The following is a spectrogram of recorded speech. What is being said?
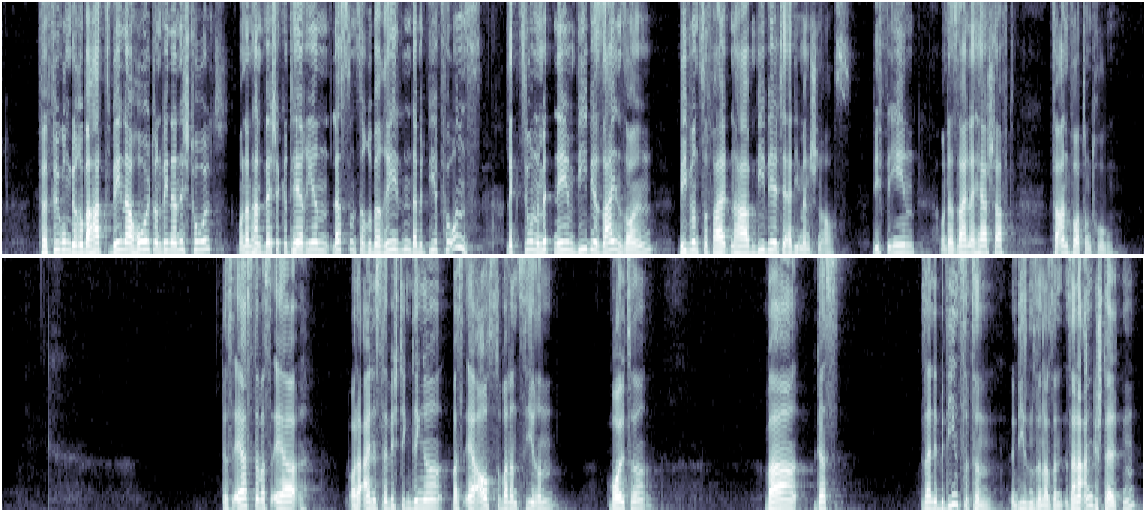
Verfügung darüber hat, wen er holt und wen er nicht holt. Und anhand welcher Kriterien lasst uns darüber reden, damit wir für uns Lektionen mitnehmen, wie wir sein sollen, wie wir uns zu verhalten haben, wie wählte er die Menschen aus, die für ihn unter seiner Herrschaft Verantwortung trugen. Das Erste, was er, oder eines der wichtigen Dinge, was er auszubalancieren wollte, war, dass seine Bediensteten, in diesem Sinne, seine Angestellten,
